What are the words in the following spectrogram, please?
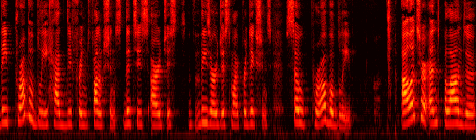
they probably had different functions. That is are just these are just my predictions. So probably Alatar and Palander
